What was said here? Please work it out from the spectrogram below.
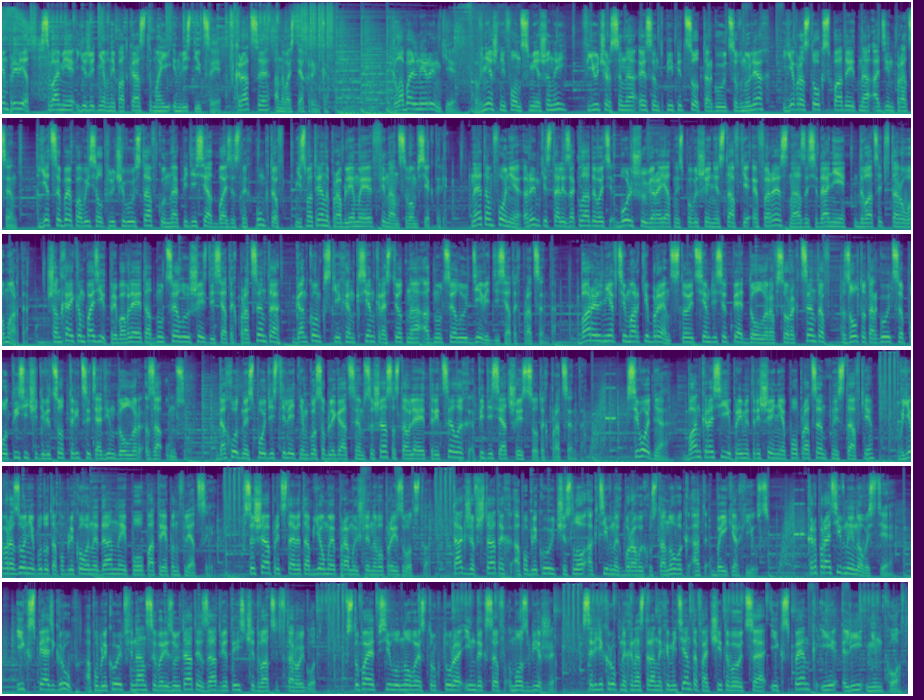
Всем привет! С вами ежедневный подкаст «Мои инвестиции». Вкратце о новостях рынка. Глобальные рынки. Внешний фон смешанный, фьючерсы на S&P 500 торгуются в нулях, Евростокс падает на 1%. ЕЦБ повысил ключевую ставку на 50 базисных пунктов, несмотря на проблемы в финансовом секторе. На этом фоне рынки стали закладывать большую вероятность повышения ставки ФРС на заседании 22 марта. Шанхай Композит прибавляет 1,6%, гонконгский Хэнк Сенг растет на 1,9%. Баррель нефти марки Brent стоит 75 долларов 40 центов, золото торгуется по 1931 доллар за унцию. Доходность по десятилетним гособлигациям США составляет 3,56%. Сегодня Банк России примет решение по процентной ставке. В еврозоне будут опубликованы данные по потреб инфляции. В США представят объемы промышленного производства. Также в Штатах опубликуют число активных буровых установок от Baker Hughes. Корпоративные новости. X5 Group опубликует финансовые результаты за 2022 год. Вступает в силу новая структура индексов Мосбиржи. Среди крупных иностранных эмитентов отчитываются Xpeng и Li Ninko.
